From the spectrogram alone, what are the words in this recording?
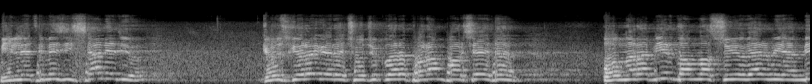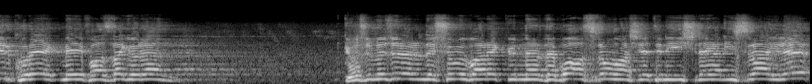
Milletimiz isyan ediyor. Göz göre göre çocukları paramparça eden, onlara bir damla suyu vermeyen, bir kuru ekmeği fazla gören, gözümüzün önünde şu mübarek günlerde bu asrın vahşetini işleyen İsrail'e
